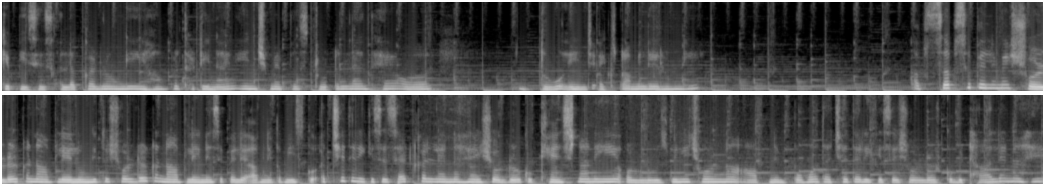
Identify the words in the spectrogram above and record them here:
के पीसेस अलग कर लूँगी। यहाँ पर 39 इंच मेरे पास टोटल लेंथ है और दो इंच एक्स्ट्रा में ले लूँगी। अब सबसे पहले मैं शोल्डर का नाप ले लूँगी। तो शोल्डर का नाप लेने से पहले आपने कमीज़ को अच्छे तरीके से सेट कर लेना है। शोल्डर को खींचना नहीं है और लूज़ भी नहीं छोड़ना। आपने बहुत अच्छे तरीके से शोल्डर को बिठा लेना है।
